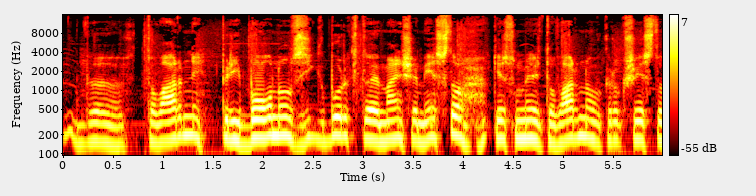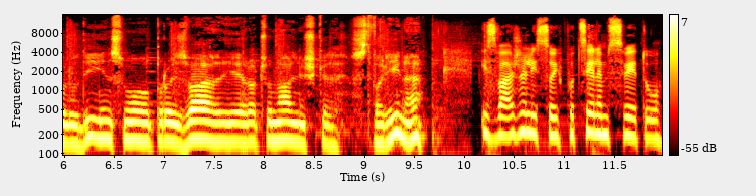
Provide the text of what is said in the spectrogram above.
v tovarni pri Bonu, Zigburg, to je manjše mesto, kjer smo imeli tovarno, okrog 600 ljudi in smo proizvajali računalniške stvari. Ne. Izvažali so jih po celem svetu,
